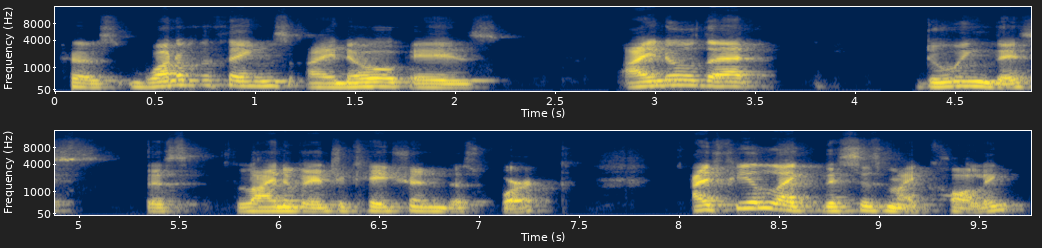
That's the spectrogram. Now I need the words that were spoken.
Because one of the things I know is I know that doing this, this line of education, this work, I feel like this is my calling,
